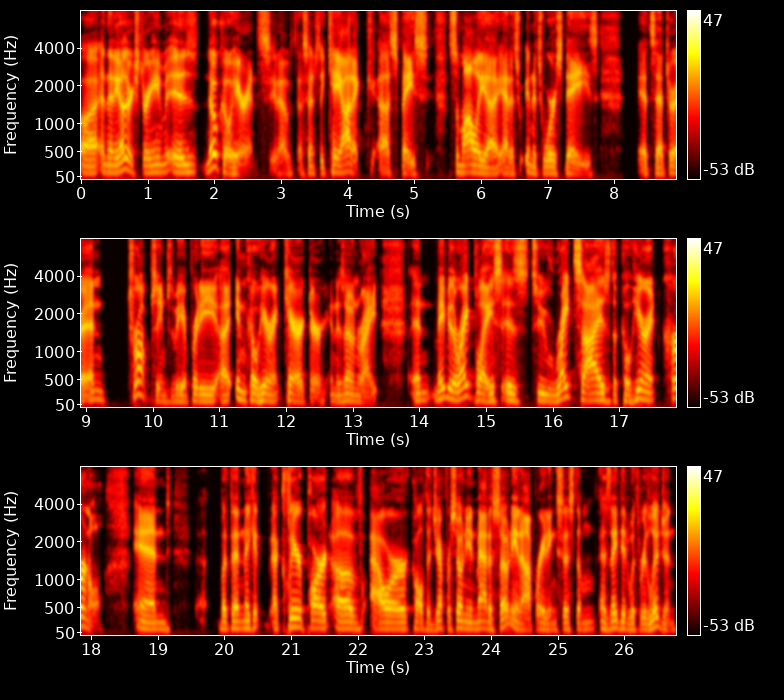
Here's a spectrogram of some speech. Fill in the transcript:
Uh, and then the other extreme is no coherence, you know, essentially chaotic uh, space, Somalia at its in its worst days, et cetera. And Trump seems to be a pretty uh, incoherent character in his own right. And maybe the right place is to right size the coherent kernel and but then make it a clear part of our called the Jeffersonian Madisonian operating system, as they did with religion,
